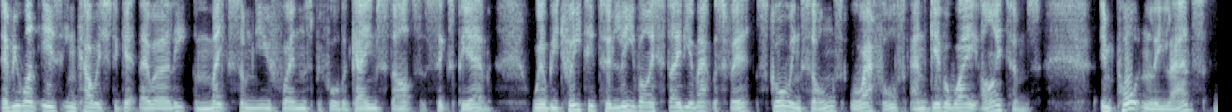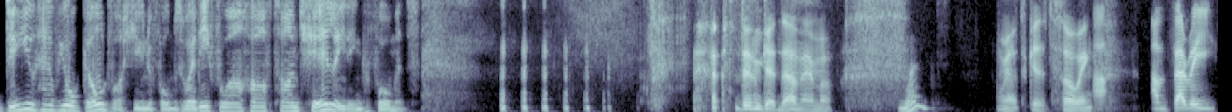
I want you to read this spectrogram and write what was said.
Everyone is encouraged to get there early and make some new friends before the game starts at 6 p.m. We'll be treated to Levi's Stadium atmosphere, scoring songs, raffles, and giveaway items. Importantly, lads, do you have your Gold Rush uniforms ready for our halftime cheerleading performance? Didn't get that memo. No. We have to get sewing. Uh, I'm very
